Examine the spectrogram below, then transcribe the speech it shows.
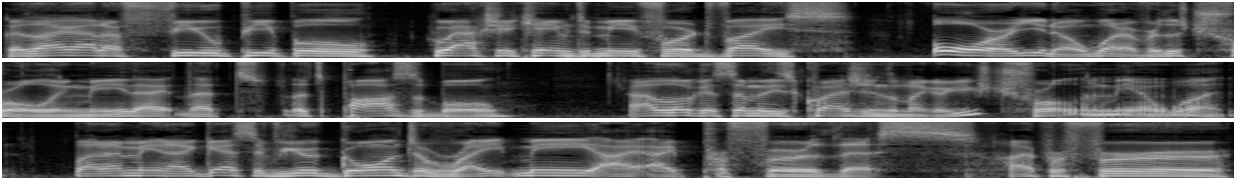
because I got a few people who actually came to me for advice. Or, you know, whatever, they're trolling me. That, that's, that's possible. I look at some of these questions, I'm like, are you trolling me or what? But I mean, I guess if you're going to write me, I, I prefer this. I prefer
